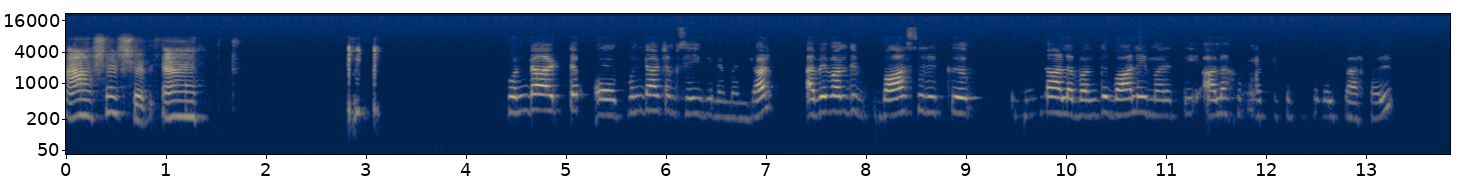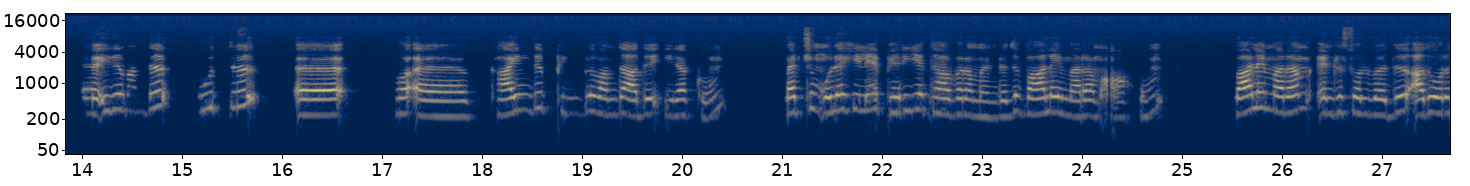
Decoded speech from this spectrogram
ஆ சரி சரி. கொண்டாட்டம் கொண்டாட்டம் செய்கிறோம் என்றால் அவை வந்து வாசலுக்கு முன்னால வந்து வாழை மரத்தை அழகுபடுத்தி வைப்பார்கள். அஹ் இது வந்து பூத்து அஹ் காய்ந்து பின்பு வந்து அது இறக்கும். மற்றும் உலகிலே பெரிய தாவரம் என்றது வாழை மரம் ஆகும். வாழை மரம் என்று சொல்வது அது ஒரு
